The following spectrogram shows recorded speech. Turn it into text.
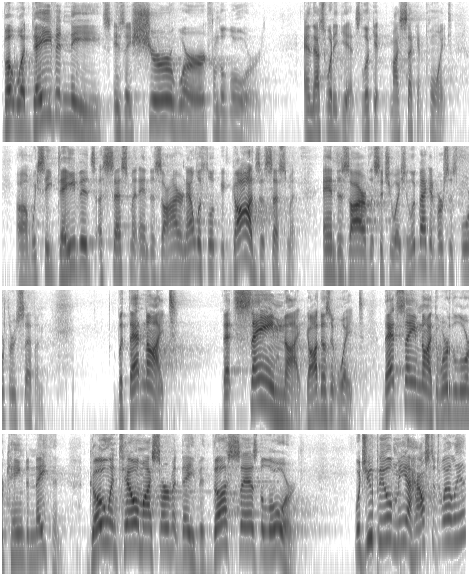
but what David needs is a sure word from the Lord. And that's what he gets. Look at my second point. Um, we see David's assessment and desire. Now let's look at God's assessment and desire of the situation. Look back at verses 4 through 7. But that night, that same night, God doesn't wait. That same night, the word of the Lord came to Nathan Go and tell my servant David, Thus says the Lord, Would you build me a house to dwell in?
